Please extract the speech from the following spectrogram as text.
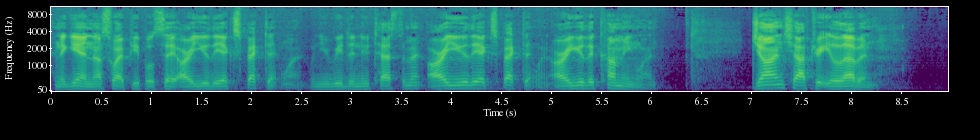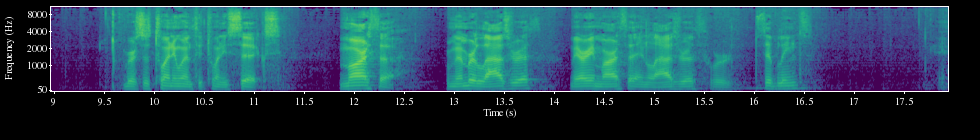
And again, that's why people say, Are you the expectant one? When you read the New Testament, are you the expectant one? Are you the coming one? John chapter 11, verses 21 through 26. Martha, remember Lazarus? Mary, Martha, and Lazarus were siblings. Okay.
